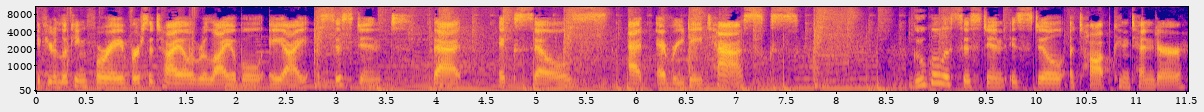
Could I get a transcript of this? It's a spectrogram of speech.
If you're looking for a versatile, reliable AI assistant that excels at everyday tasks, Google Assistant is still a top contender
